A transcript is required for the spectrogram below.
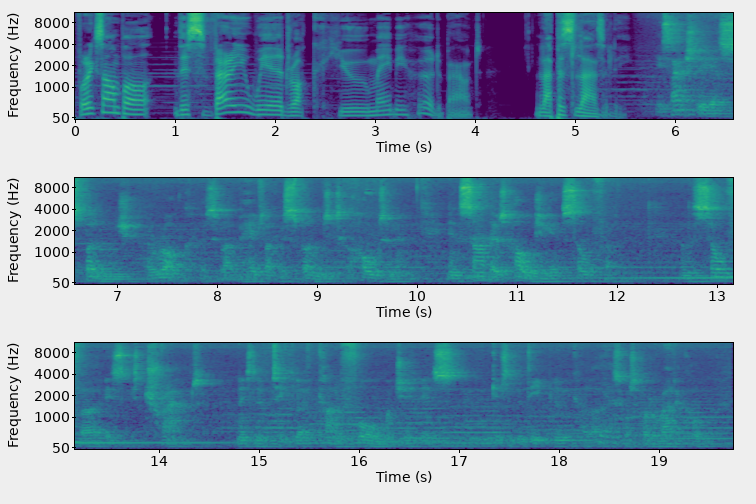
For example, this very weird rock you maybe heard about lapis lazuli. It's actually a sponge, a rock that like, behaves like a sponge. It's got holes in it. Inside those holes, you get sulfur, and the sulfur is, is trapped, and it's in a particular kind of form, which it is gives it the deep blue colour. It's what's called a radical.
